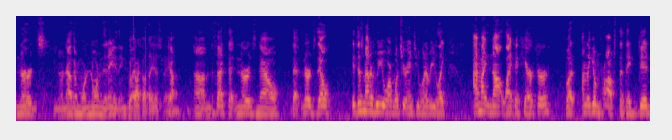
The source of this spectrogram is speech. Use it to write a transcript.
nerds. You know, now they're more norm than anything. we talked about that yesterday. Yeah. Um, the fact that nerds now, that nerds, they'll, it doesn't matter who you are, what you're into, whatever you like. I might not like a character, but I'm gonna give them props that they did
